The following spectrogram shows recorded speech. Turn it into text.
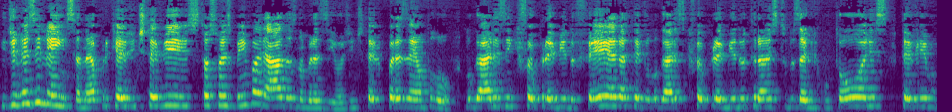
e de resiliência, né? Porque a gente teve situações bem variadas no Brasil. A gente teve, por exemplo, lugares em que foi proibido feira, teve lugares que foi proibido o trânsito dos agricultores, teve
